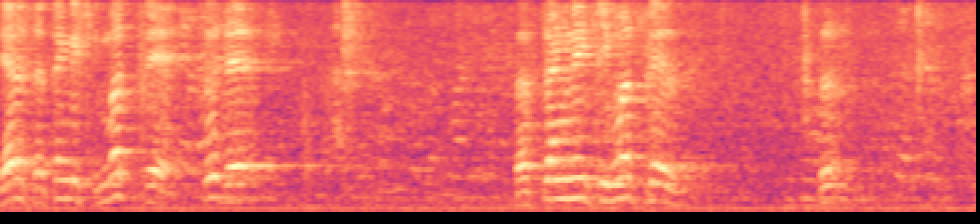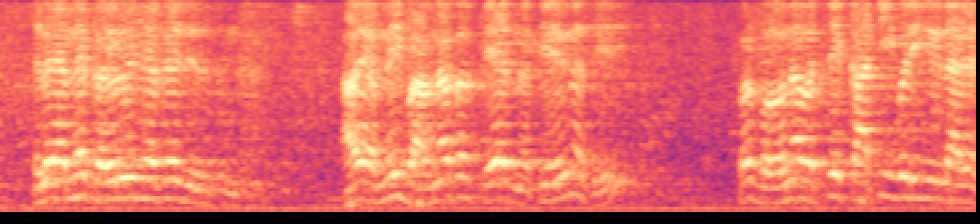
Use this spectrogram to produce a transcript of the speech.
જયારે સત્સંગની કિંમત છે શું છે? સત્સંગની કિંમત છે. એટલે એમને કહેલું મેં કહી દીધું તમને. હવે એમની ભાવના તો છે જ નથી એવી નથી. પણ ભાવના વચ્ચે કાચી પડી ગયું લાગે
